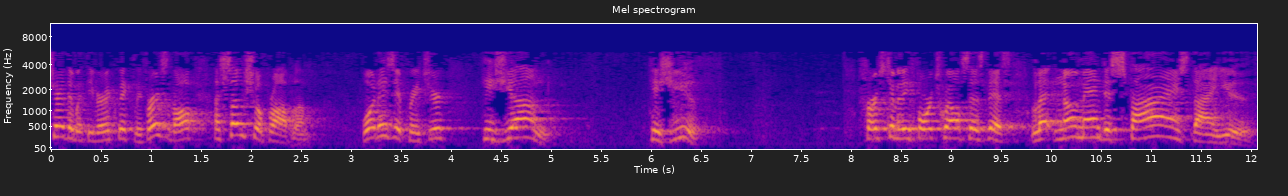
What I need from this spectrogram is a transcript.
share that with you very quickly. First of all, a social problem. What is it, preacher? He's young. His youth. 1 Timothy 4.12 says this, Let no man despise thy youth,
